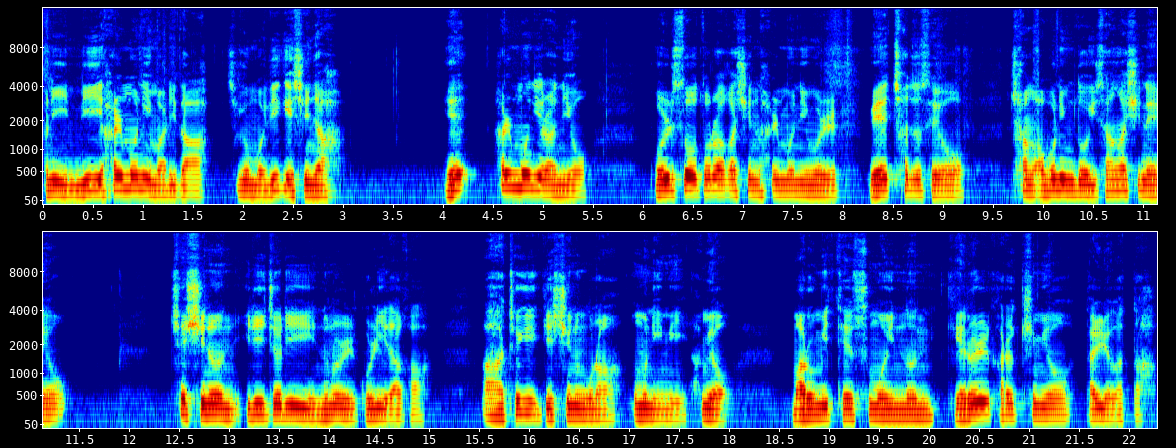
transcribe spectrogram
아니 네 할머니 말이다. 지금 어디 계시냐? 예? 할머니라니요. 벌써 돌아가신 할머님을 왜 찾으세요? 참 아버님도 이상하시네요. 최 씨는 이리저리 눈을 굴리다가 아 저기 계시는구나 어머님이 하며 마루 밑에 숨어 있는 개를 가리키며 달려갔다.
